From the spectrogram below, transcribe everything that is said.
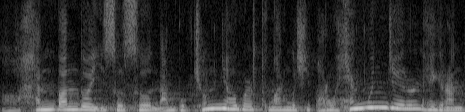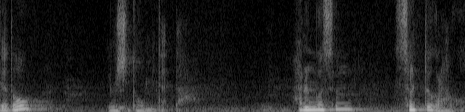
어, 한반도에 있어서 남북 격려협을 통하는 것이 바로 핵 문제를 해결하는 데도 이것이 도움이 된다 하는 것을 설득을 하고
